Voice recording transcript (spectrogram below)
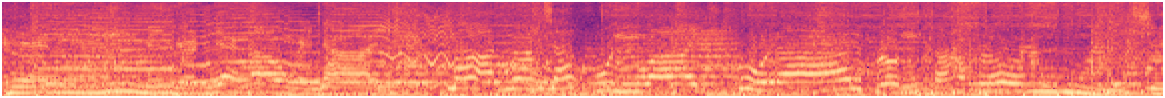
เห็นมีเงินแย่งเอาง่ายๆบ้านเมืองชักวุ่นวาย ผู้ร้ายปล้นพระปล้นชี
